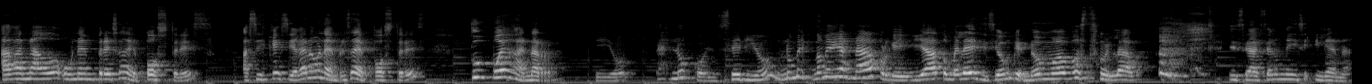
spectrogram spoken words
ha ganado una empresa de postres. Así es que si ha ganado una empresa de postres, tú puedes ganar. Y yo, ¿estás loco? ¿En serio? No me, no me digas nada porque ya tomé la decisión que no me voy a postular. Y Sebastián me dice, Iliana,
